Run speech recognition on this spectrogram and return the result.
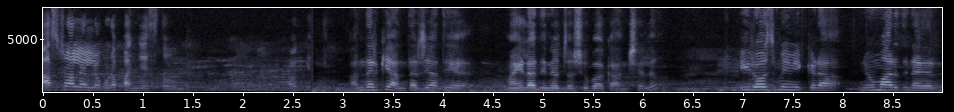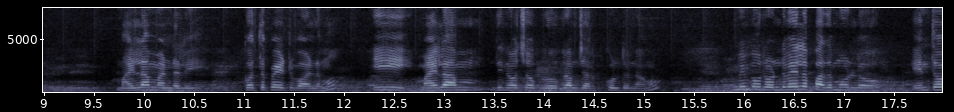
రాష్ట్రాలలో కూడా పనిచేస్తూ ఉంది. ఓకే. అందరికీ అంతర్జాతీయ మహిళా దినోత్సవ శుభాకాంక్షలు. ఈరోజు మేము ఇక్కడ న్యూ మారుతి నగర్ మహిళా మండలి కొత్తపేట వాళ్ళము. ఈ మహిళా దినోత్సవ ప్రోగ్రాం జరుపుకుంటున్నాము. మేము రెండు వేల పదమూడులో ఎంతో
